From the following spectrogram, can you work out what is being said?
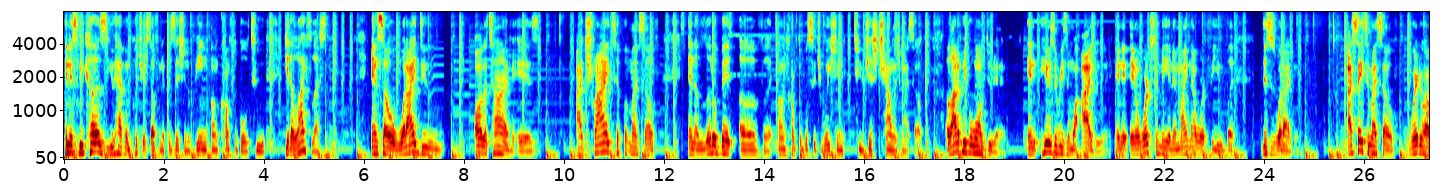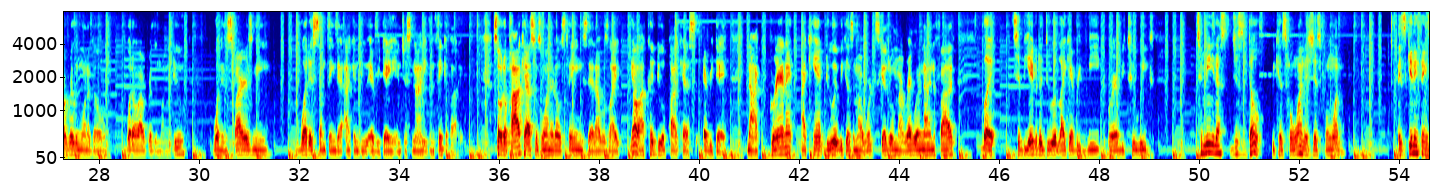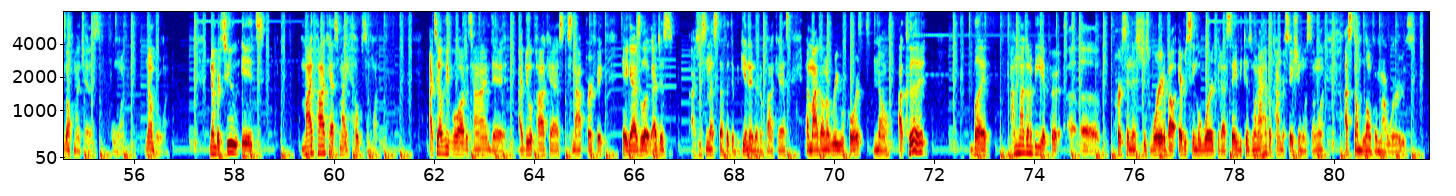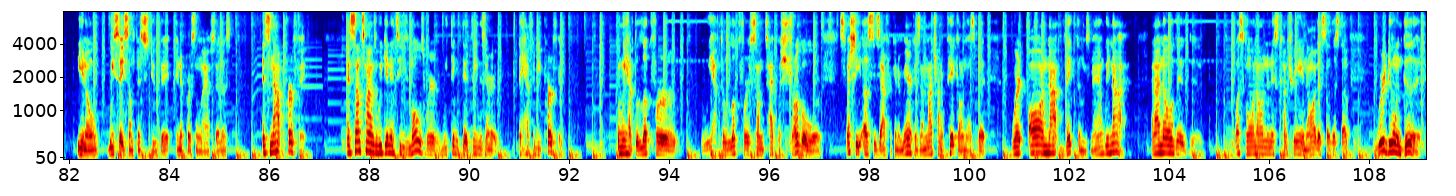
And it's because you haven't put yourself in a position of being uncomfortable to get a life lesson. And so what i do all the time is I try to put myself in a little bit of an uncomfortable situation to just challenge myself. A lot of people won't do that. And here's the reason why I do it. And it, and it works for me and it might not work for you, but this is what I do. I say to myself, where do I really want to go? What do I really want to do? What inspires me? What is something that I can do every day and just not even think about it? So the podcast was one of those things that I was like, yo, I could do a podcast every day. Now, granted, I can't do it because of my work schedule, my regular nine to five, but to be able to do it like every week or every two weeks, to me, that's just dope. Because for one, it's just for one, it's getting things off my chest, for one. Number one. Number two, it's my podcast might help someone. I tell people all the time that I do a podcast. It's not perfect. Hey guys, look, I just I just messed up at the beginning of the podcast. Am I gonna re-record? No, I could, but I'm not gonna be a, per, a, a, person that's just worried about every single word that I say because when I have a conversation with someone, I stumble over my words. You know, we say something stupid and the person laughs at us. It's not perfect, and sometimes we get into these modes where we think that things are they have to be perfect, and we have to look for we have to look for some type of struggle or especially us as African Americans. I'm not trying to pick on us, but we're all not victims, man. We're not. And I know that, what's going on in this country and all this other stuff, we're doing good.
